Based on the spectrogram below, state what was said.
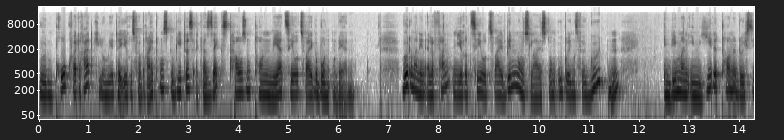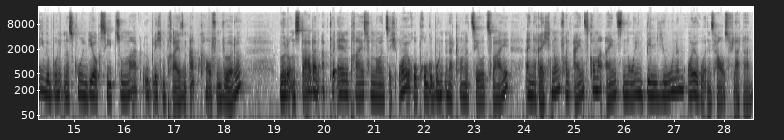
würden pro Quadratkilometer ihres Verbreitungsgebietes etwa 6000 Tonnen mehr CO2 gebunden werden. Würde man den Elefanten ihre CO2-Bindungsleistung übrigens vergüten, indem man ihnen jede Tonne durch sie gebundenes Kohlendioxid zu marktüblichen Preisen abkaufen würde, würde uns da beim aktuellen Preis von 90 Euro pro gebundener Tonne CO2 eine Rechnung von 1,19 Billionen Euro ins Haus flattern.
